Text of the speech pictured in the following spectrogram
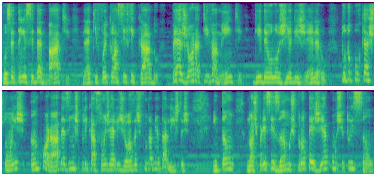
Você tem esse debate, né, que foi classificado pejorativamente de ideologia de gênero, tudo por questões ancoradas em explicações religiosas fundamentalistas. Então, nós precisamos proteger a Constituição,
